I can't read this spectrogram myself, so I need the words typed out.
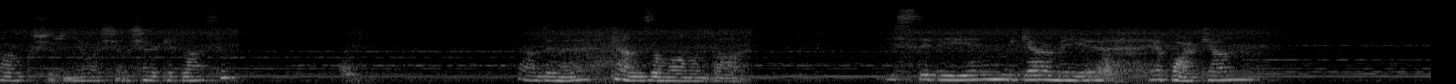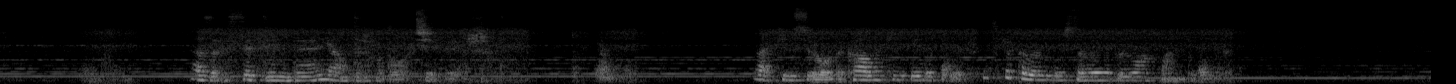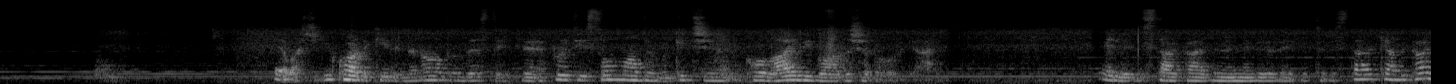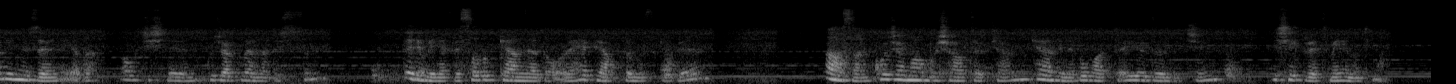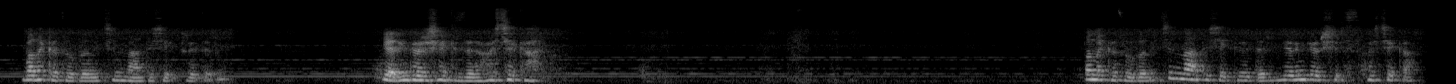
Parmak uçların yavaş yavaş hareketlensin. Kendini kendi zamanında istediğin bir germeyi yaparken hazır hissettiğinde yan tarafa doğru çevir. Belki bir süre orada kalmak iyi gelebilir. Süre kalabilirsin beni duymazsan gerek. Yavaşça yukarıdaki elinden aldığın destekle pratiği sonlandırmak için kolay bir bağdaşa doğru gel. Elleri ister kalbin önüne bir araya getir, ister kendi kalbinin üzerine ya da avuç içlerin kucaklarına düşsün. Derin bir nefes alıp kendine doğru hep yaptığımız gibi ağzından kocaman boşaltırken kendine bu vakti ayırdığın için teşekkür etmeyi unutma. Bana katıldığın için ben teşekkür ederim. Yarın görüşmek üzere. Hoşça kal. Bana katıldığın için ben teşekkür ederim. Yarın görüşürüz. Hoşça kal.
